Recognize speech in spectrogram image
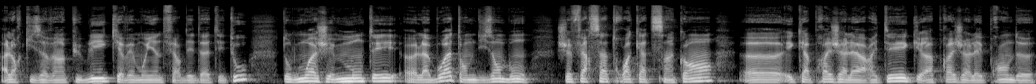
alors qu'ils avaient un public, qui avait moyen de faire des dates et tout. Donc moi, j'ai monté euh, la boîte en me disant, bon, je vais faire ça 3, 4, 5 ans, euh, et qu'après, j'allais arrêter, qu'après, j'allais prendre,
